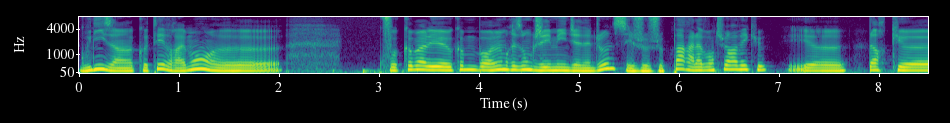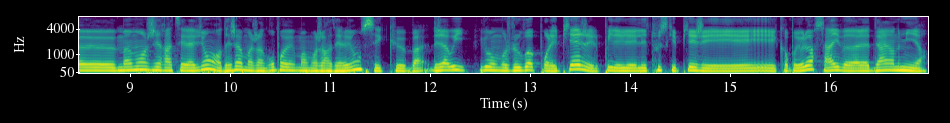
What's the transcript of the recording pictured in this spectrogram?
Goonies a un côté vraiment euh, comme aller- comme pour la même raison que j'ai aimé Indiana Jones, c'est je, je pars à l'aventure avec eux. Et euh, alors que euh, maman j'ai raté l'avion, alors déjà moi j'ai un gros problème avec maman j'ai raté l'avion, c'est que bah déjà oui, moi je le vois pour les pièges et puis les, les- les- tout ce qui est pièges et, et cambrioleurs, ça arrive à la dernière demi-heure.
